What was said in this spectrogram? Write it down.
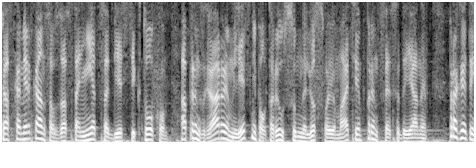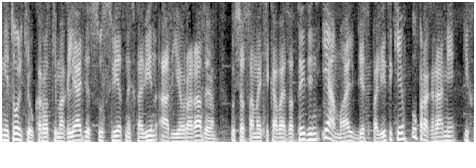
частка амерыканцаў застанецца без тиктоку а прынц гарым ледзь не паўтарыў сумны лёс сваёй маці прынцесы дыяны. Про гэта не толькі ў кароткім аглядзе сусветных навін ад еўрарадыо усё самае цікавае за тыдзень і амаль без палітыкі у праграме іх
